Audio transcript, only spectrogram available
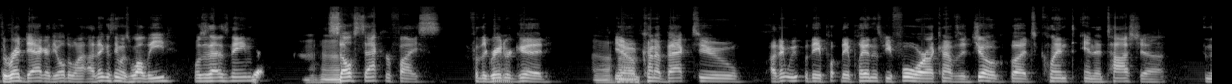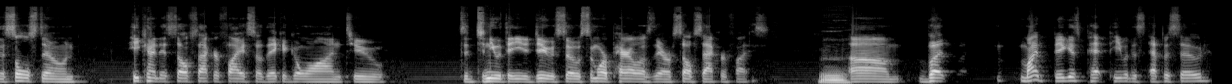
the Red Dagger, the older one. I think his name was Waleed. Was that his name? Mhm. Self-sacrifice for the greater good. Mhm. you know, kind of back to I think we, they put- they played on this before, like kind of as a joke, but Clint and Natasha in the Soul Stone, he kind of self-sacrificed so they could go on to to, to do what they need to do. So some more parallels there of self-sacrifice. Mm. Um, but my biggest pet peeve with this episode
